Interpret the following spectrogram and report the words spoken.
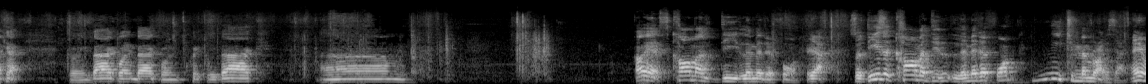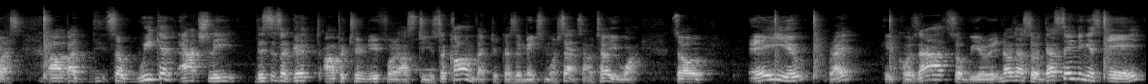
Okay, going back, going back, going quickly back. Um, oh yes, comma delimited form. Yeah, so these are comma delimited form. Need to memorize that. Anyways, uh, but so we can actually, this is a good opportunity for us to use the column vector because it makes more sense. I'll tell you why. So AU, right? Equals that, so we already know that. So that same thing is A,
